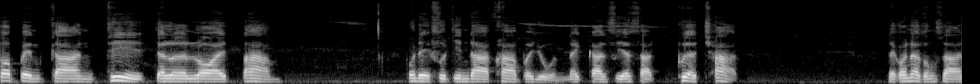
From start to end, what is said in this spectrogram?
ก็เป็นการที่เจริญรอยตามพลเอกสุจินดาคราประยูนในการเสียสัตว์เพื่อชาติ แต่ก็น่าสงสาร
